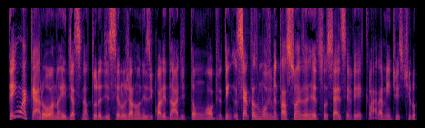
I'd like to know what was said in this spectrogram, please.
tem uma carona aí de assinatura de selo Janones de qualidade, tão óbvio. Tem certas movimentações nas redes sociais, você vê claramente o estilo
